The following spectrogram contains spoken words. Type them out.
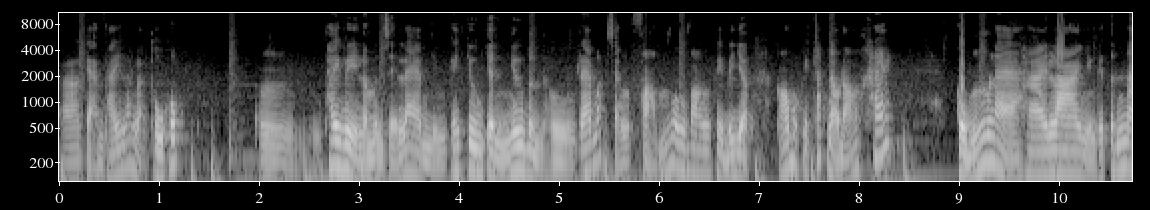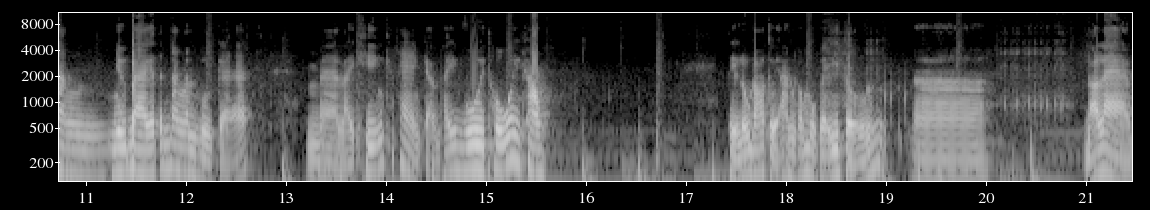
uh, cảm thấy rất là thu hút? Ừ, thay vì là mình sẽ làm những cái chương trình như bình thường ra mắt sản phẩm vân vân thì bây giờ có một cái cách nào đó khác. Cũng là highlight những cái tính năng như ba cái tính năng anh vừa kể mà lại khiến khách hàng cảm thấy vui thú hay không. Thì lúc đó tụi anh có một cái ý tưởng à, đó là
